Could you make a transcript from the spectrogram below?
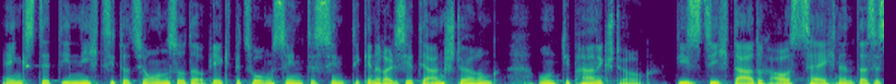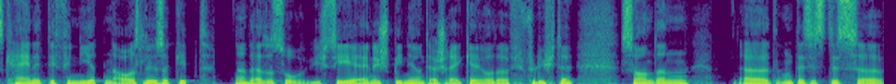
Ängste, die nicht situations- oder objektbezogen sind. Das sind die generalisierte Angststörung und die Panikstörung, die sich dadurch auszeichnen, dass es keine definierten Auslöser gibt also so, ich sehe eine Spinne und erschrecke oder flüchte, sondern äh, und das ist das äh,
